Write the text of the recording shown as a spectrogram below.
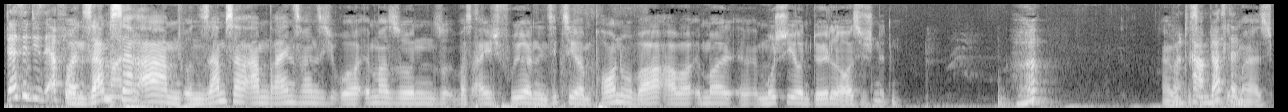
Das sind diese Erfolge. Und Samstagabend, und Samstagabend 23 Uhr immer so ein, so, was eigentlich früher in den 70ern Porno war, aber immer äh, Muschi und Dödel rausgeschnitten. Hä? Ja, gut, Wann das kam das denn? Immer, als, ich,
